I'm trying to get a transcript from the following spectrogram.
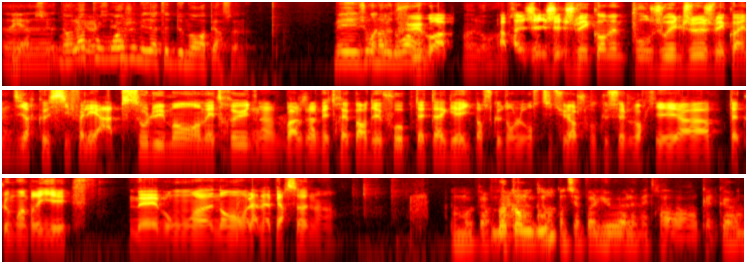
Oui, Euh, non, là, pour moi, je mets la tête de mort à personne. Mais on Moi a non le droit. plus, hein. On a le droit. Après, je, je- je vais quand même, pour jouer le jeu, je vais quand même dire que s'il fallait absolument en mettre une, bah, je la mettrais par défaut peut-être à Gay, parce que dans le 11 titulaire, je trouve que c'est le joueur qui a peut-être le moins brillé. Mais bon, euh, non, on la met à personne. hein. Moi, per- Bakambu. quand- il n'y a pas lieu à la mettre à quelqu'un,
